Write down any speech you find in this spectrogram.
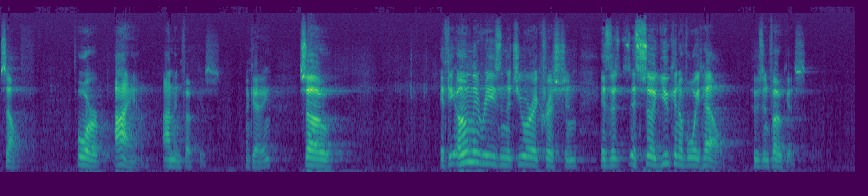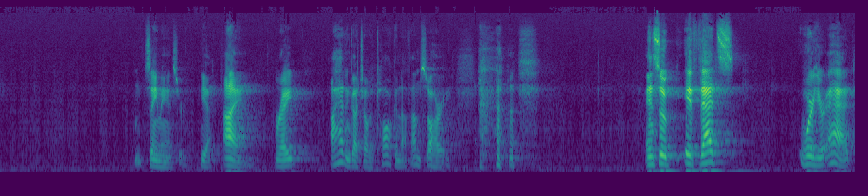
self. Or I am. I'm in focus. Okay? So, if the only reason that you are a Christian is, is so you can avoid hell, who's in focus? Same answer. Yeah, I am, right? I haven't got y'all to talk enough. I'm sorry. and so, if that's where you're at,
